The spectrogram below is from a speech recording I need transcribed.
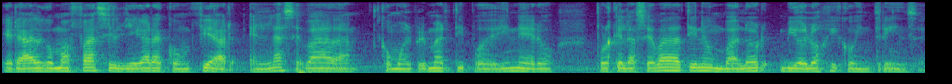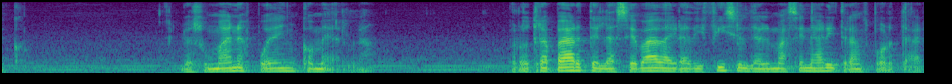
era algo más fácil llegar a confiar en la cebada como el primer tipo de dinero porque la cebada tiene un valor biológico intrínseco. Los humanos pueden comerla. Por otra parte, la cebada era difícil de almacenar y transportar.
